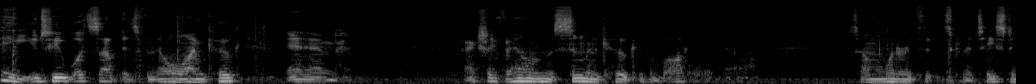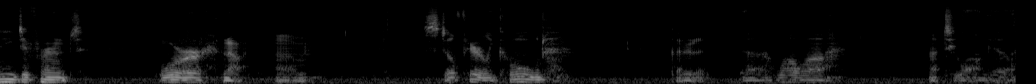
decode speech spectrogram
Hey YouTube, what's up? It's Vanilla Lime Coke, and I actually found the Cinnamon Coke in the bottle now. So I'm wondering if it's going to taste any different or not. Um, still fairly cold. Got it at uh, Wawa not too long ago.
